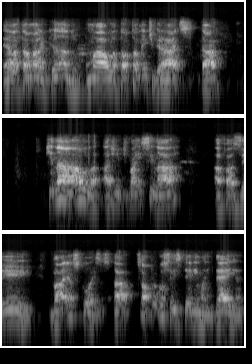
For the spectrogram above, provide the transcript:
ela está marcando uma aula totalmente grátis, tá? Que na aula a gente vai ensinar a fazer várias coisas, tá? Só para vocês terem uma ideia,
